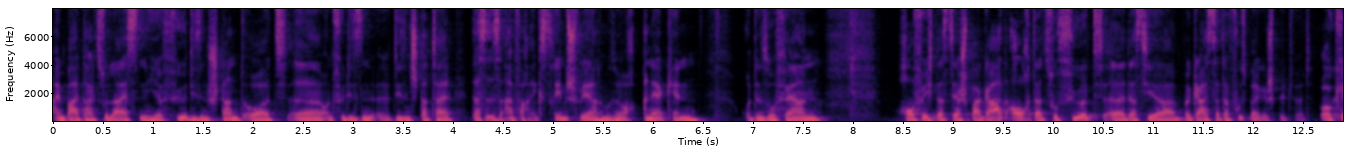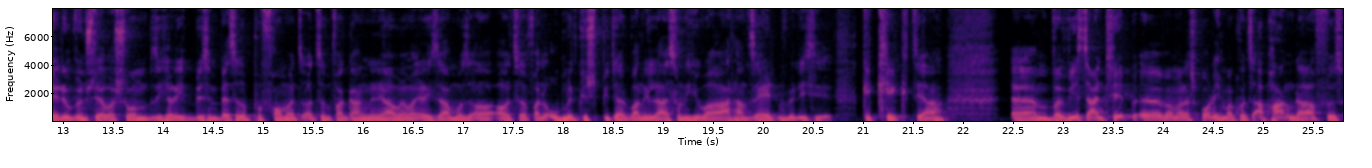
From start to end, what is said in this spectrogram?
einen Beitrag zu leisten hier für diesen Standort äh, und für diesen, äh, diesen Stadtteil, das ist einfach extrem schwer, das muss man auch anerkennen. Und insofern hoffe ich, dass der Spagat auch dazu führt, äh, dass hier begeisterter Fußball gespielt wird. Okay, du wünschst dir aber schon sicherlich ein bisschen bessere Performance als im vergangenen Jahr. Wenn man ehrlich sagen muss, als er von oben mitgespielt hat, waren die Leistungen nicht überragend, haben selten wirklich gekickt, ja. Ähm, wie ist dein Tipp, äh, wenn man das sportlich mal kurz abhaken darf, fürs,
